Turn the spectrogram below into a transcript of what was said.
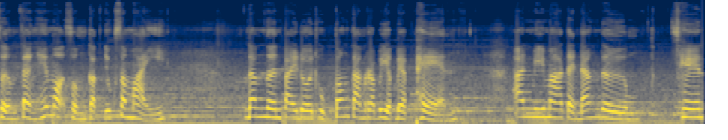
เสริมแต่งให้เหมาะสมกับยุคสมัยดำเนินไปโดยถูกต้องตามระเบียบแบบแผน อันมีมาแต่ดั้งเดิม เช่น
